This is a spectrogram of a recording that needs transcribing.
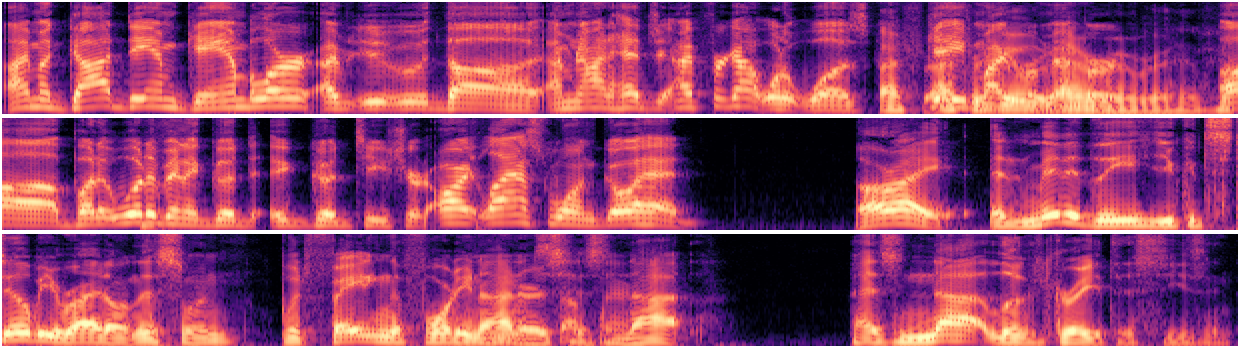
I'm a goddamn gambler. I, it- the I'm not hedging. I forgot what it was. I f- I Gabe might remember. remember. uh, but it would have been a good a good T-shirt. All right, last one. Go ahead. All right. Admittedly, you could still be right on this one, but fading the 49ers stuff has not has not looked great this season.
